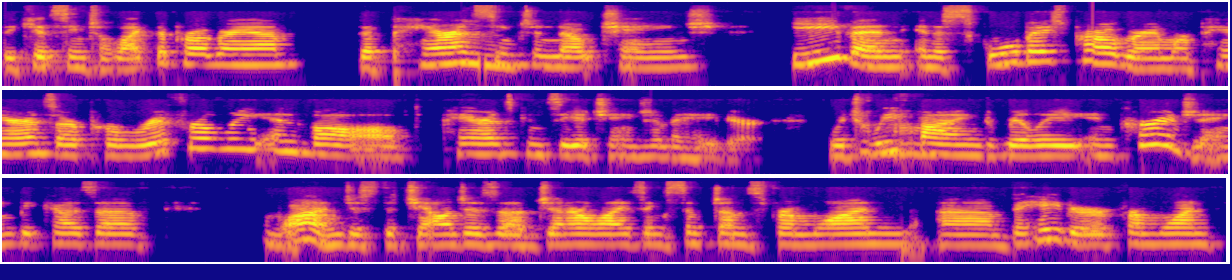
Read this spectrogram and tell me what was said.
The kids seem to like the program. The parents mm-hmm. seem to note change even in a school based program where parents are peripherally involved, parents can see a change in behavior, which we uh-huh. find really encouraging because of one, just the challenges of generalizing symptoms from one uh, behavior from one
